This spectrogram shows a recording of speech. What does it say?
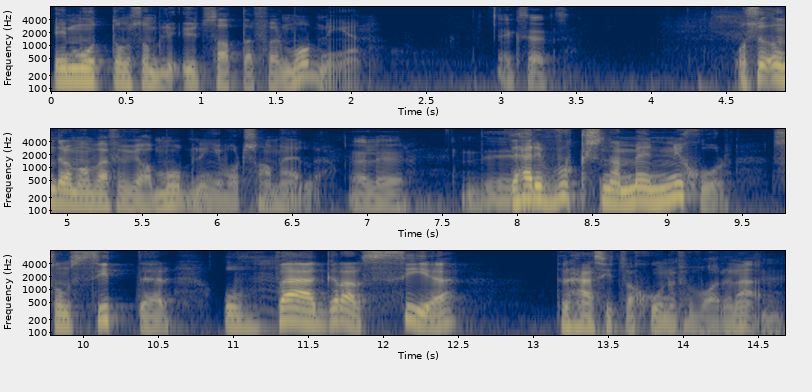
emot de som blir utsatta för mobbningen. Exakt. Och så undrar man varför vi har mobbning i vårt samhälle. Eller? Det, Det här är vuxna människor som sitter och vägrar se den här situationen för vad den är.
